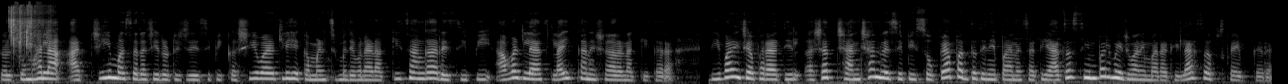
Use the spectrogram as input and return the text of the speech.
तर तुम्हाला आजची ही रोटीची रेसिपी कशी वाटली हे कमेंट्समध्ये मला नक्की सांगा. रेसिपी आवडल्यास लाईक आणि शेअर नक्की करा. दिवाळीच्या फरातील अशाच छान छान रेसिपी सोप्या पद्धतीने पाहण्यासाठी आजच सिंपल मेजवानी मराठीला सबस्क्राईब करा.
